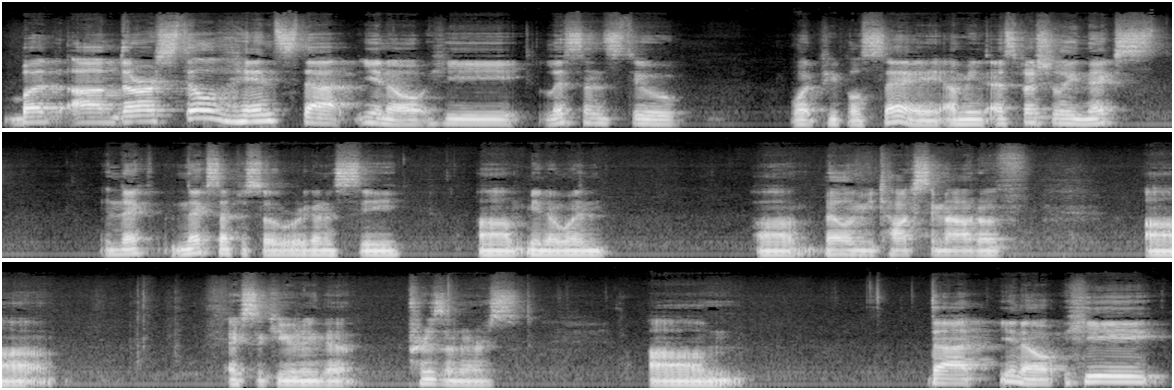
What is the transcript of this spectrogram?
But um, there are still hints that you know he listens to what people say. I mean, especially next in next next episode, we're gonna see, um, you know, when um, Bellamy talks him out of uh, executing the prisoners. Um, that you know he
